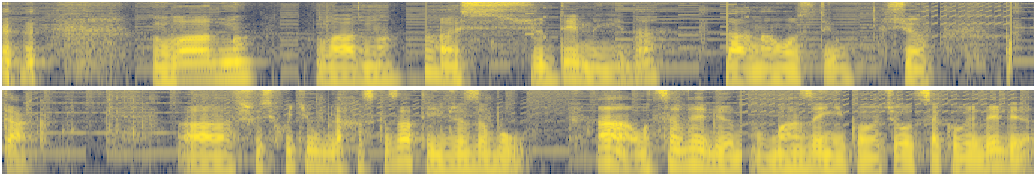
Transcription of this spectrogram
ладно, ладно. А сюди мені, да? Да, нагостив. Все. Так. А, щось хотів бляха сказати і вже забув. А, оце вибір в магазині, коротше, оце коли вибір.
